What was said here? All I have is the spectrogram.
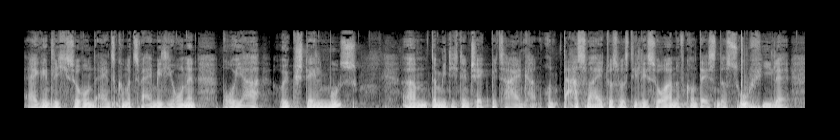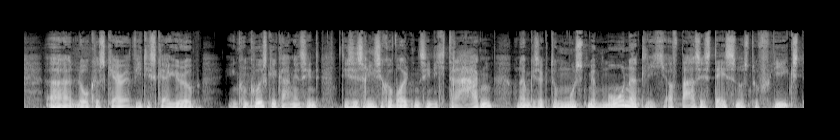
eigentlich so rund 1,2 Millionen pro Jahr rückstellen muss ähm, damit ich den Check bezahlen kann. Und das war etwas, was die Lesoren aufgrund dessen, dass so viele äh, Locus Carrier wie die Sky Europe in Konkurs gegangen sind, dieses Risiko wollten sie nicht tragen und haben gesagt, du musst mir monatlich auf Basis dessen, was du fliegst,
